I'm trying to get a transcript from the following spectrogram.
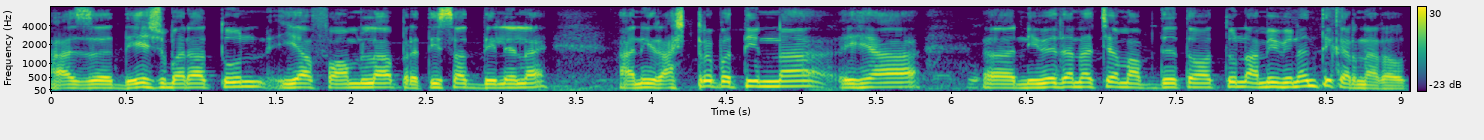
आज देशभरातून या फॉर्मला प्रतिसाद दिलेला आहे. आणि राष्ट्रपतींना ह्या निवेदनाच्या माध्यमातून आम्ही विनंती करणार आहोत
